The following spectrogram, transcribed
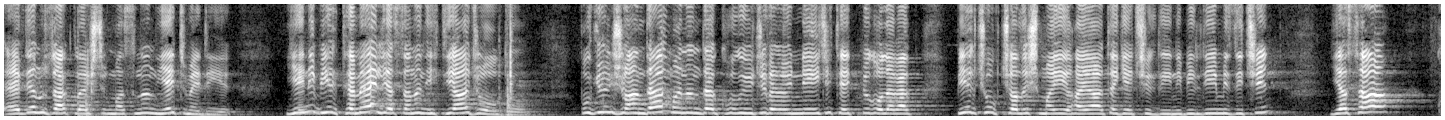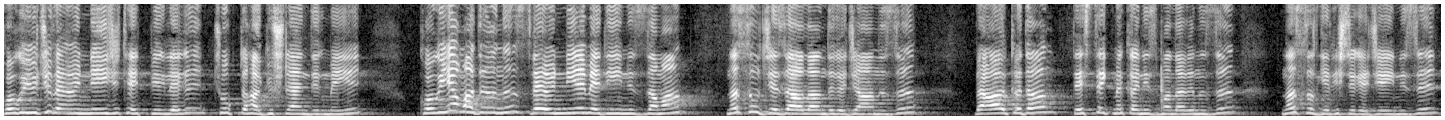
evden uzaklaştırmasının yetmediği, yeni bir temel yasanın ihtiyacı olduğu, bugün jandarmanın da koruyucu ve önleyici tedbir olarak birçok çalışmayı hayata geçirdiğini bildiğimiz için yasa koruyucu ve önleyici tedbirleri çok daha güçlendirmeyi, koruyamadığınız ve önleyemediğiniz zaman nasıl cezalandıracağınızı ve arkadan destek mekanizmalarınızı nasıl geliştireceğinizi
